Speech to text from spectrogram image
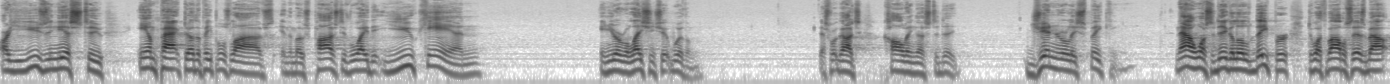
Are you using this to impact other people's lives in the most positive way that you can in your relationship with them? That's what God's calling us to do, generally speaking. Now, I want to dig a little deeper to what the Bible says about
